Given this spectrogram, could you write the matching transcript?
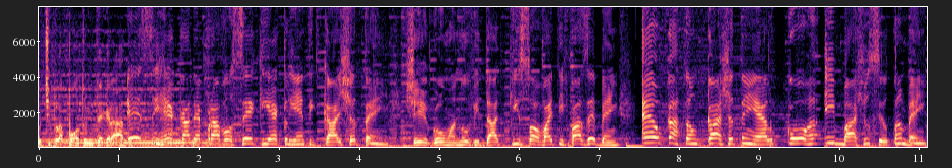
múltipla.integrado. Esse recado é pra você que é cliente Caixa Tem. Chegou uma novidade que só vai te fazer bem. É o cartão Caixa Tem Elo. Corra e baixe o seu também.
